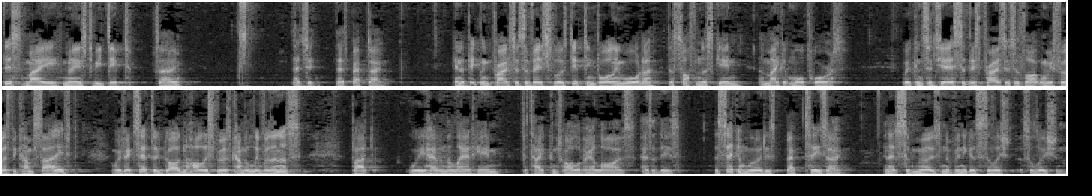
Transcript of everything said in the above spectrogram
This may means to be dipped. So that's it. That's bapto. In the pickling process, the vegetable is dipped in boiling water to soften the skin and make it more porous. We can suggest that this process is like when we first become saved. We've accepted God and the Holy Spirit has come to live within us, but we haven't allowed Him to take control of our lives as it is. The second word is baptizo, and that's submerged in a vinegar solution.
